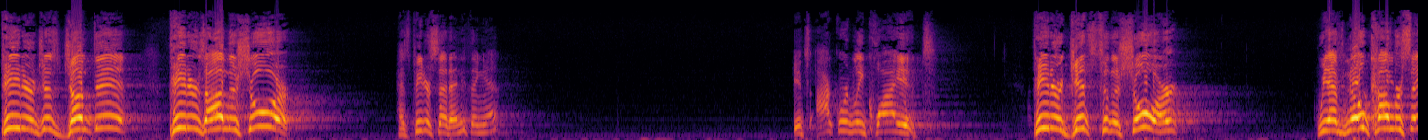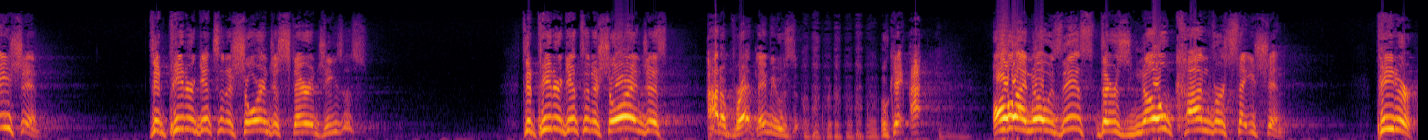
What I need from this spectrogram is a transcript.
Peter just jumped in. Peter's on the shore. Has Peter said anything yet? It's awkwardly quiet. Peter gets to the shore. We have no conversation. Did Peter get to the shore and just stare at Jesus? Did Peter get to the shore and just out of breath? Maybe he was, okay. I, all I know is this there's no conversation. Peter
